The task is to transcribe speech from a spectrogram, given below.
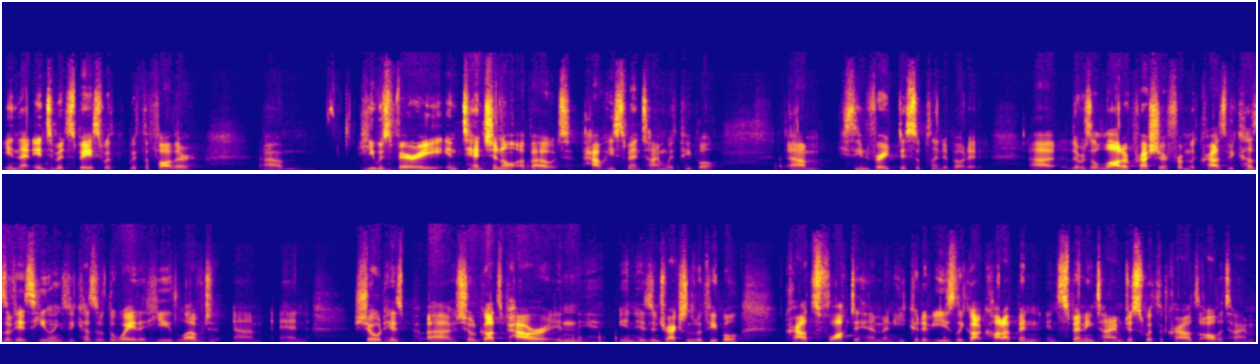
in that intimate space with, with the Father. Um, he was very intentional about how he spent time with people. Um, he seemed very disciplined about it. Uh, there was a lot of pressure from the crowds because of his healings, because of the way that he loved um, and showed his uh, showed God's power in in his interactions with people crowds flocked to him, and he could have easily got caught up in, in spending time just with the crowds all the time.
